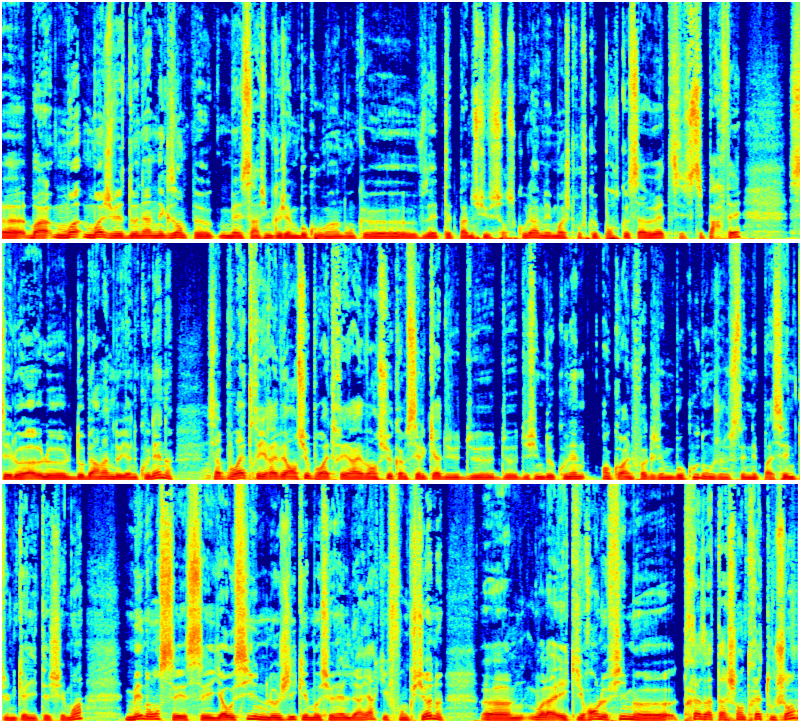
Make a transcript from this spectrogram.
Euh, bah, moi, moi, je vais te donner un exemple, euh, mais c'est un film que j'aime beaucoup, hein, donc euh, vous allez peut-être pas me suivre sur ce coup-là, mais moi je trouve que pour ce que ça veut être, c'est- c'est parfait. C'est le, le, le Doberman de Yann Kounen. Ça pourrait être irrévérencieux pour être irrévérencieux, comme c'est le cas du, du, du, du film de Kounen, encore une fois que j'aime beaucoup, donc je, ce n'est pas, c'est une, une qualité chez moi. Mais non, c'est, c'est, il y a aussi une logique émotionnelle derrière qui fonctionne, euh, voilà, et qui rend le film euh, très attachant, très touchant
